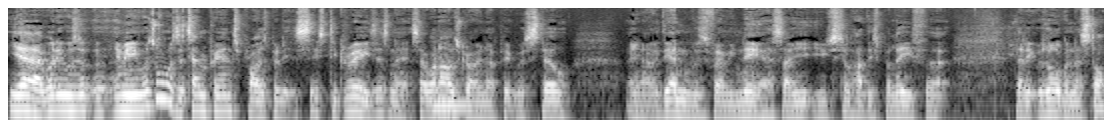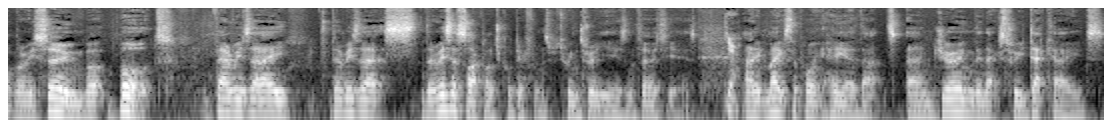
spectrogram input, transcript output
Yeah, but it was. I mean, it was always a temporary enterprise, but it's it's degrees, isn't it? So when I was Mm. growing up, it was still, you know, the end was very near. So you, you still had this belief that that it was all going to stop very soon. But but there is a there is a there is a psychological difference between three years and thirty years. Yeah. and it makes the point here that um, during the next three decades.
